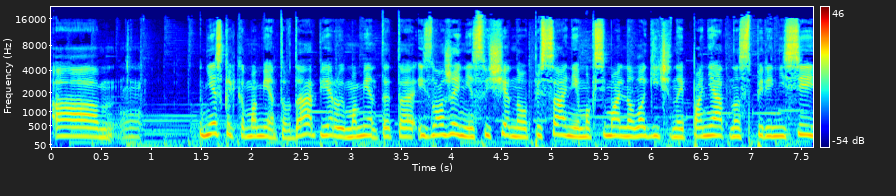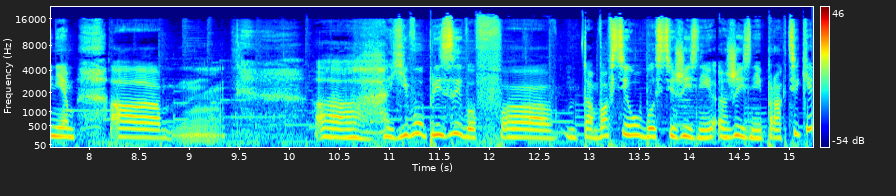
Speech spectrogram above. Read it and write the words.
э, несколько моментов, да. Первый момент – это изложение священного писания максимально логично и понятно с перенесением э, его призывов а, там, во все области жизни, жизни и практики.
